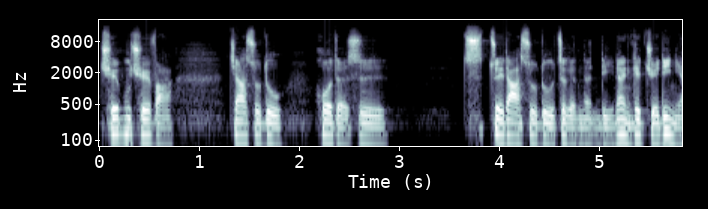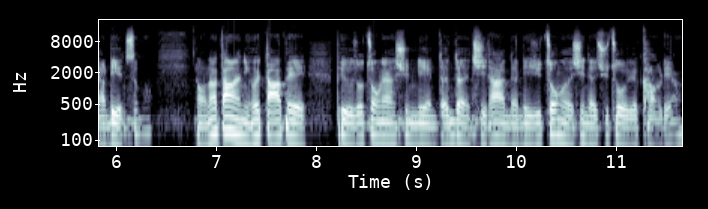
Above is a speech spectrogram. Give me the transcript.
缺不缺乏加速度或者是最大速度这个能力。那你可以决定你要练什么。哦，那当然你会搭配，譬如说重量训练等等其他的能力去综合性的去做一个考量，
